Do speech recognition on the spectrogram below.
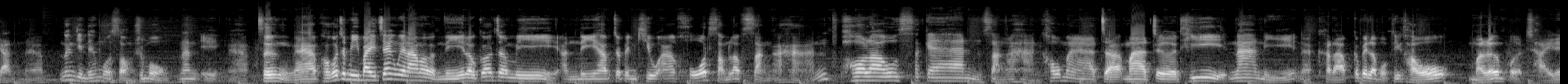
กันนะครับ นั่งกินได้ทั้งหมด 2 ชั่วโมงนั่นเองนะครับ ซึ่งนะครับเขาก็จะมีใบแจ้งเวลามาแบบนี้ แล้วก็จะมีอันนี้ครับ จะเป็น QR code สำหรับสั่งอาหาร พอเราสแกนสั่งอาหารเข้ามาจะมาเจอที่หน้านี้นะครับ ก็เป็นระบบที่เขา มาเริ่มเปิดใช้ใน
